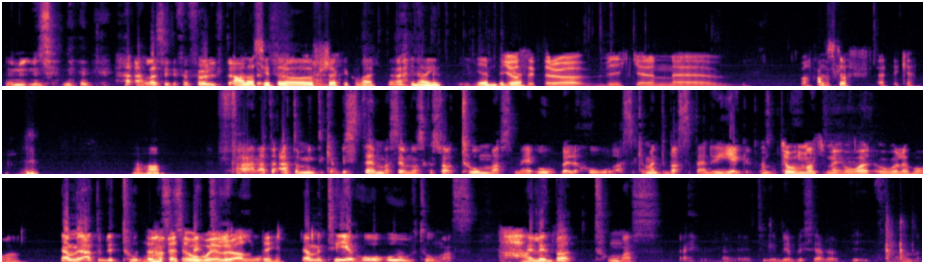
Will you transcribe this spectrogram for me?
Nu, nu, nu, alla sitter för fullt. där. Alla sitter och försöker komma hinna in i IMDB. Jag sitter och viker en uh, vattenflasketikett. Jaha. Fan, att, att de inte kan bestämma sig om de ska stava Thomas med O eller H. Alltså, kan man inte bara sätta en regel på Thomas med O, o eller H. Ja, men att det blir Thomas. Ett och så O blir är väl TH. alltid. Ja, men T-H-O Thomas. Eller bara Thomas. Nej, jag tycker jag blir så jävla förbannad.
